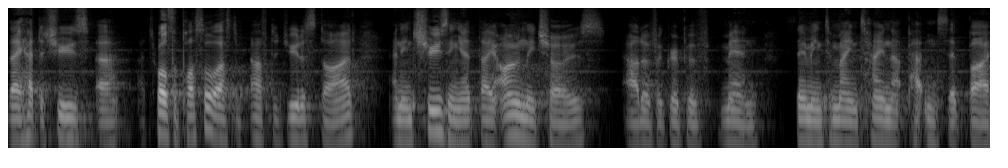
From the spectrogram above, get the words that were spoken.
they had to choose a, 12th apostle after, after Judas died, and in choosing it, they only chose out of a group of men, seeming to maintain that pattern set by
